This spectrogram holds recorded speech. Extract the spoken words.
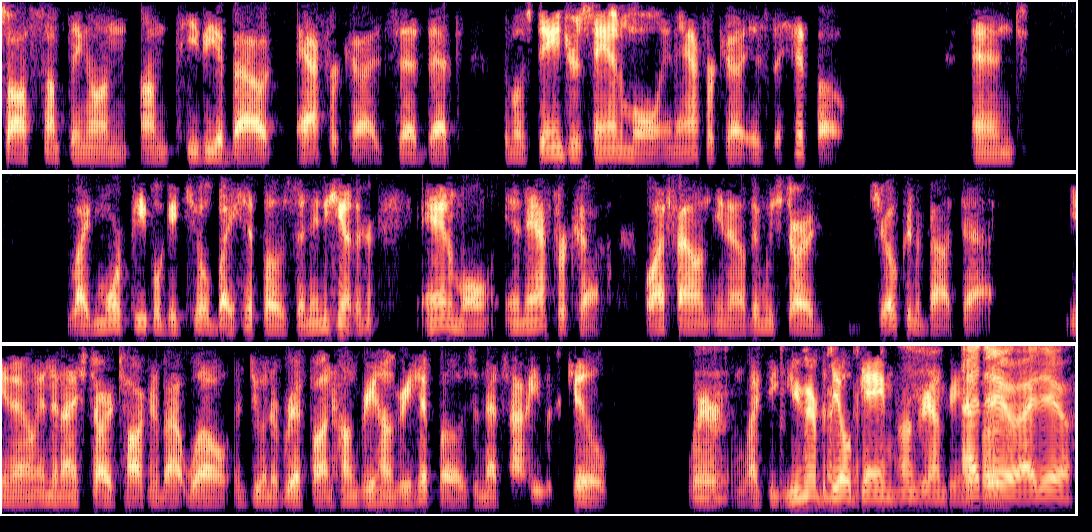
saw something on on TV about Africa. It said that the most dangerous animal in Africa is the hippo, and like more people get killed by hippos than any other animal in Africa. Well, I found, you know, then we started joking about that, you know, and then I started talking about, well, doing a riff on Hungry Hungry Hippos, and that's how he was killed. Where, like, you remember the old game Hungry Hungry I do, I do.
